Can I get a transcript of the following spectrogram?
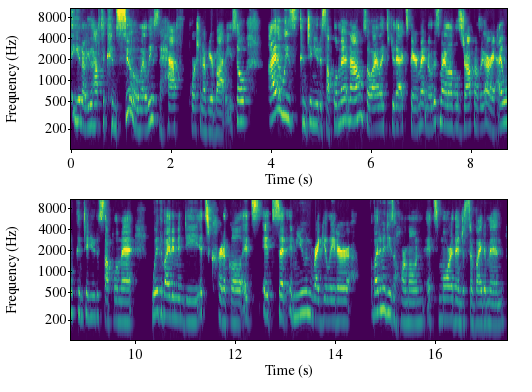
you know you have to consume at least a half portion of your body. So i always continue to supplement now. So i like to do that experiment. Notice my levels drop and i was like all right i will continue to supplement with vitamin d. It's critical. It's it's an immune regulator. Vitamin d is a hormone. It's more than just a vitamin.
